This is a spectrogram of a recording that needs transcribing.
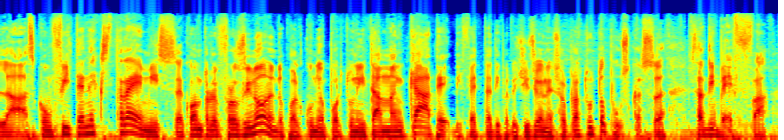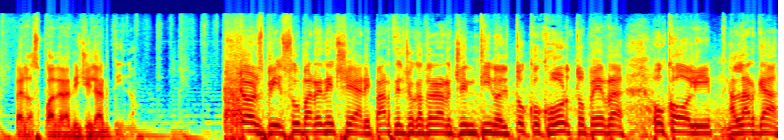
la sconfitta in extremis contro il Frosinone dopo alcune opportunità mancate, difetta di precisione soprattutto Puskas, sta di beffa per la squadra di Gilardino. Torsby su Barenecea, riparte il giocatore argentino, il tocco corto per Ocoli, allarga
